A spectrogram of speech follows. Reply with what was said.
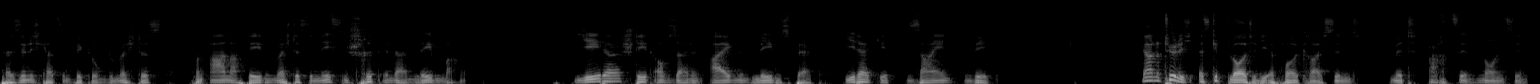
Persönlichkeitsentwicklung. Du möchtest von A nach B, du möchtest den nächsten Schritt in deinem Leben machen. Jeder steht auf seinen eigenen Lebensberg. Jeder geht seinen Weg. Ja, natürlich, es gibt Leute, die erfolgreich sind mit 18, 19.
